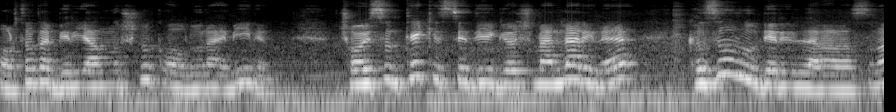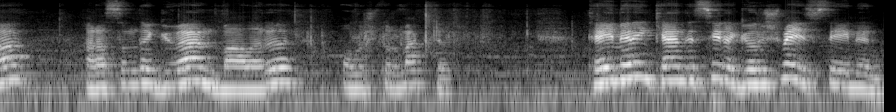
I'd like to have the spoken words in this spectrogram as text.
ortada bir yanlışlık olduğuna eminim. Choice'ın tek istediği göçmenler ile Kızılderililer arasına arasında güven bağları oluşturmaktır. Teğmen'in kendisiyle görüşme isteğinin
